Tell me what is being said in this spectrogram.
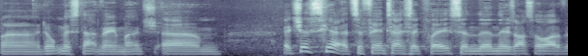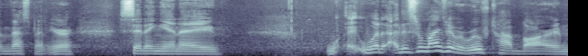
uh, I don't miss that very much. Um, it's just yeah, it's a fantastic place, and then there's also a lot of investment. You're sitting in a what this reminds me of a rooftop bar in,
